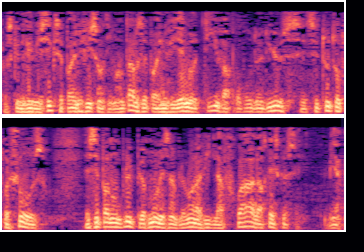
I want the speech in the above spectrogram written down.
Parce qu'une vie mystique, c'est pas une vie sentimentale, c'est pas une vie émotive à propos de Dieu, c'est tout autre chose. Et c'est pas non plus purement et simplement la vie de la foi, alors qu'est-ce que c'est? Bien.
